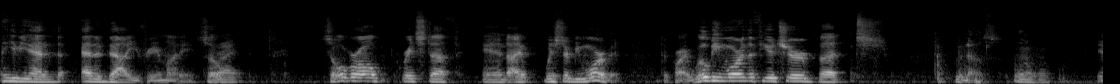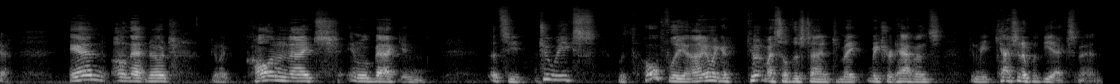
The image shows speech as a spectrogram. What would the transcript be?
Give you an added added value for your money. So right. so overall, great stuff, and I wish there'd be more of it. There probably will be more in the future, but who knows? Mm-hmm. Yeah. And on that note, I'm gonna call it a night, and we'll be back in let's see, two weeks with hopefully. I'm gonna commit myself this time to make make sure it happens. Gonna be catching up with the X Men.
